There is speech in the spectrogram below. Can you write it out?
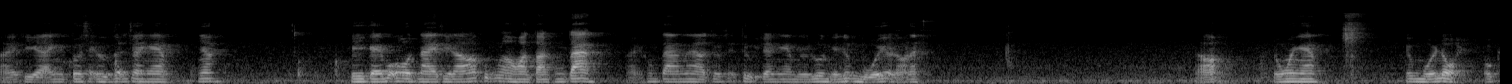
Đấy thì anh tôi sẽ hướng dẫn cho anh em nhé thì cái bộ hột này thì nó cũng là hoàn toàn không tang. Đấy, không tang là tôi sẽ thử cho anh em luôn cái nước muối ở đó này. Đó đúng không anh em? Nước muối nổi ok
